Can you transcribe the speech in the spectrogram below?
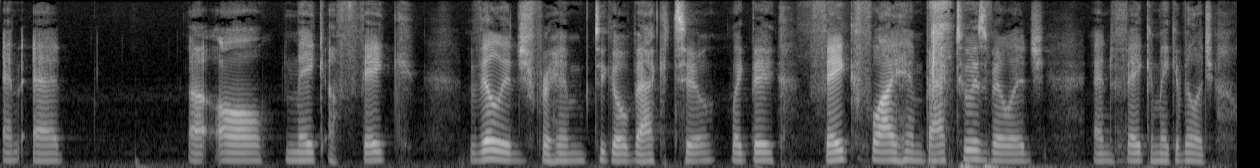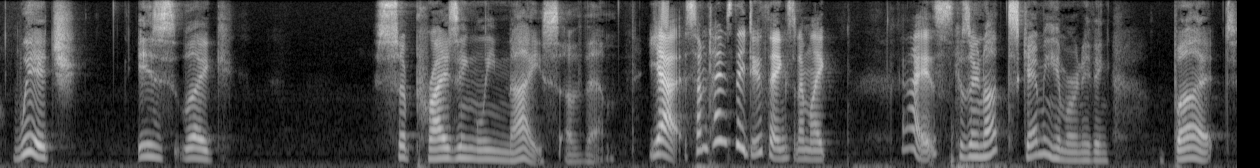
and Ed uh, all make a fake village for him to go back to. Like they fake fly him back to his village, and fake make a village, which is like surprisingly nice of them. Yeah. Sometimes they do things and I'm like, guys. because they're not scamming him or anything. But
